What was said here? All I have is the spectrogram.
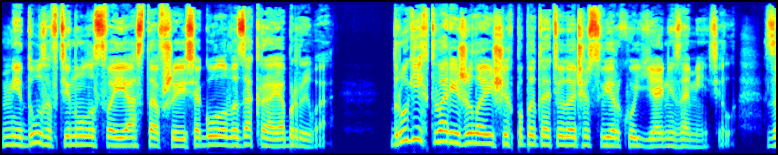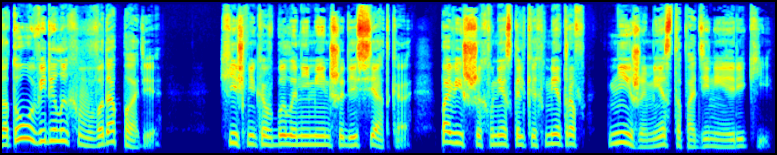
Медуза втянула свои оставшиеся головы за край обрыва. Других тварей, желающих попытать удачу сверху, я не заметил, зато увидел их в водопаде. Хищников было не меньше десятка, повисших в нескольких метров ниже места падения реки.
